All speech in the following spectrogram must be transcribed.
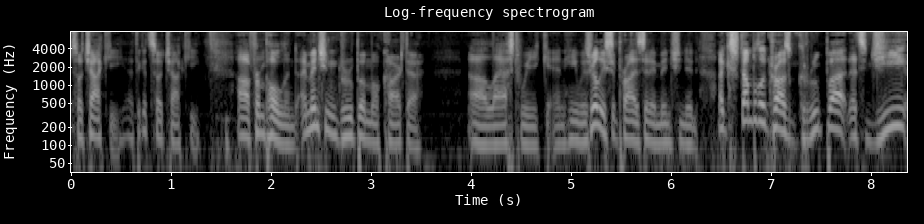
Sochaki. I think it's Sochaki uh, from Poland. I mentioned Grupa MoCarta uh, last week, and he was really surprised that I mentioned it. I stumbled across Grupa. That's G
